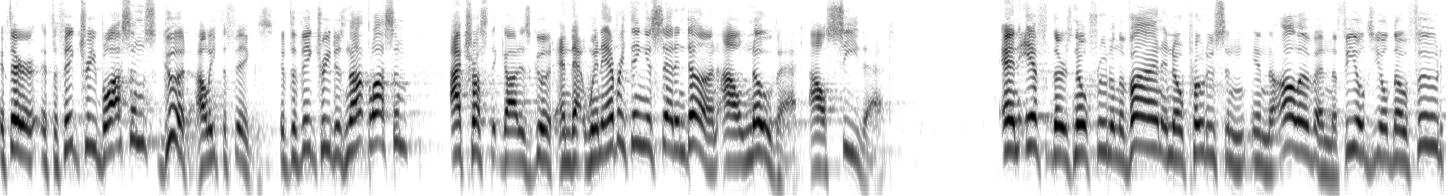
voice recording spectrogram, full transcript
if, there, if the fig tree blossoms, good, I'll eat the figs. If the fig tree does not blossom, I trust that God is good and that when everything is said and done, I'll know that, I'll see that. And if there's no fruit on the vine and no produce in, in the olive and the fields yield no food,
